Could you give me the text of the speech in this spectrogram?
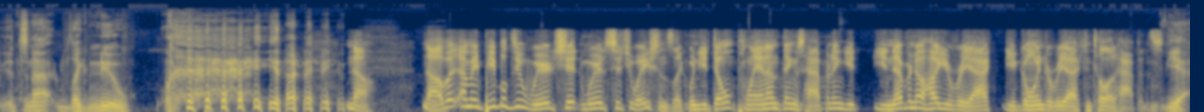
it's not, like, new. you know what I mean? No. No, but I mean, people do weird shit in weird situations. Like when you don't plan on things happening, you you never know how you react. You're going to react until it happens. Yeah.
